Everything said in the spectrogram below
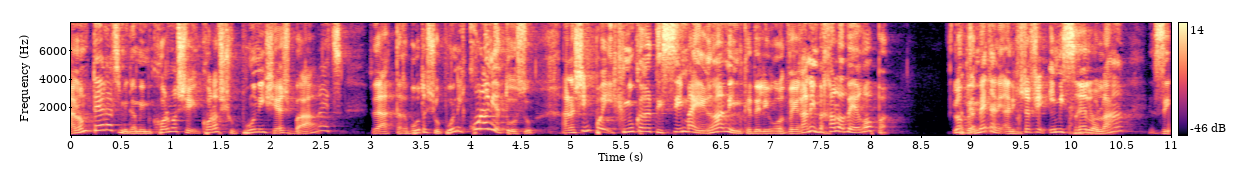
אני לא מתאר לעצמי, גם עם כל מה ש... כל השופוני שיש בארץ, אתה יודע, התרבות השופוני, כולם יטוסו. אנשים פה יקנו כרטיסים מהאיראנים כדי לראות, והאיראנים בכלל לא באירופה. לא, באמת, אני, אני חושב שאם ישראל עולה, זה,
